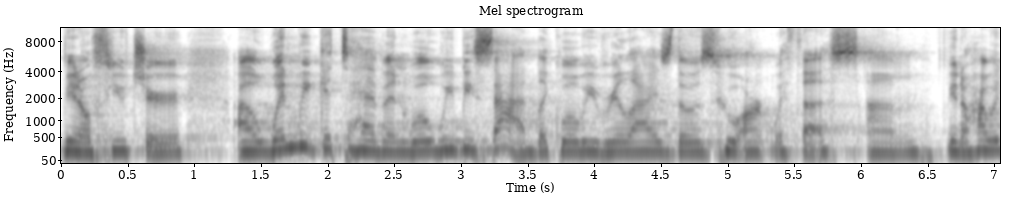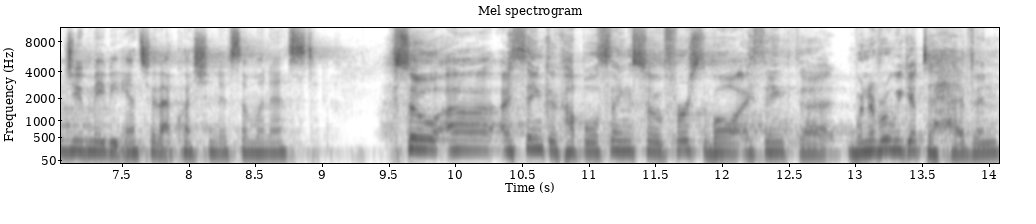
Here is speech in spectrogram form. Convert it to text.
you know, future? Uh, when we get to heaven, will we be sad? Like, will we realize those who aren't with us? Um, you know, how would you maybe answer that question if someone asked? So uh, I think a couple of things. So first of all, I think that whenever we get to heaven,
